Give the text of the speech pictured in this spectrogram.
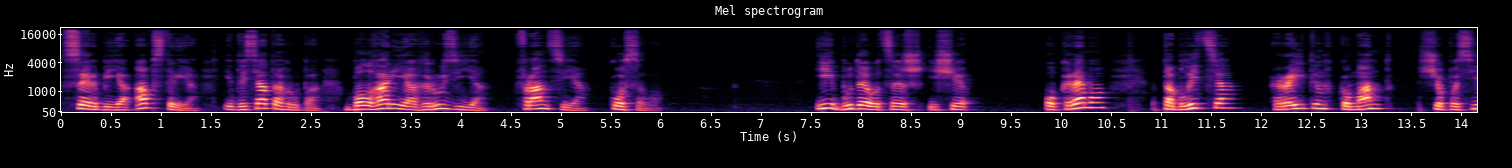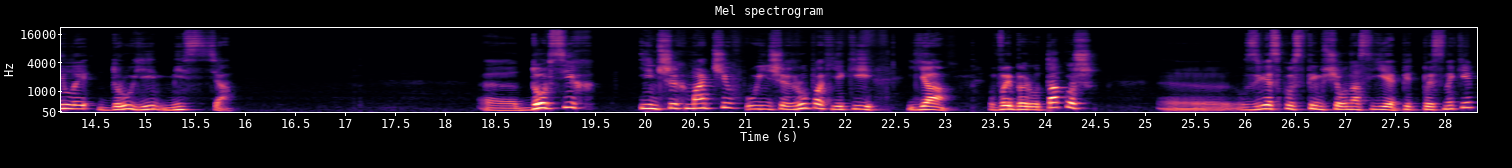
Сербія, Австрія. І десята група Болгарія, Грузія, Франція, Косово. І буде оце ж іще окремо таблиця рейтинг команд, що посіли другі місця. Е, До всіх інших матчів у інших групах, які я виберу також у зв'язку з тим, що у нас є підписники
